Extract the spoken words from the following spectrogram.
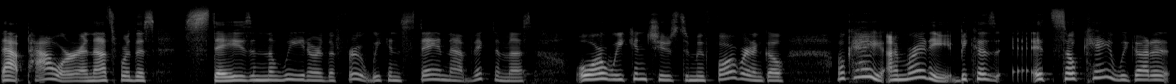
that power and that's where this stays in the weed or the fruit. We can stay in that victimness or we can choose to move forward and go okay i'm ready because it's okay. We got to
